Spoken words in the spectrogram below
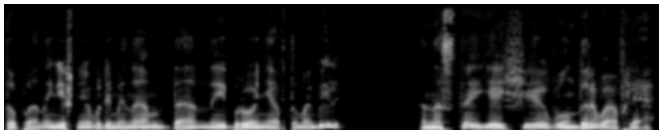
то по нынешним временам данный бронеавтомобиль – настоящая вундервафля,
